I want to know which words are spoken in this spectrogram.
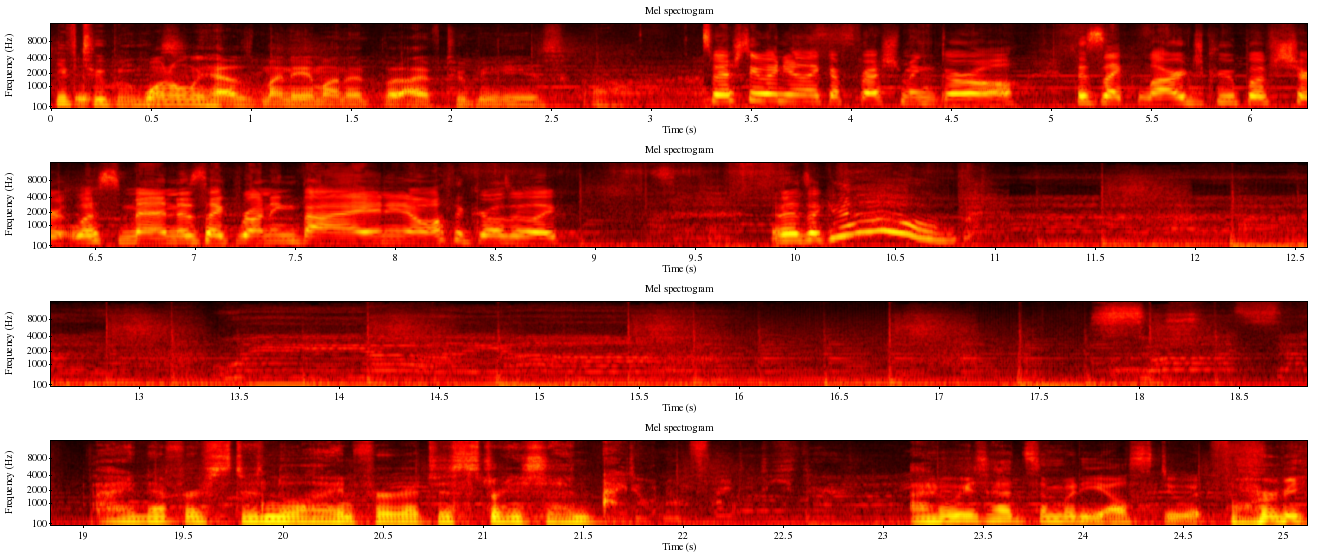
you have two beanies. One only has my name on it, but I have two beanies. Oh. Especially when you're like a freshman girl, this like large group of shirtless men is like running by, and you know all the girls are like, and it's like no. I never stood in line for registration. I don't know if I did either. I always had somebody else do it for me.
